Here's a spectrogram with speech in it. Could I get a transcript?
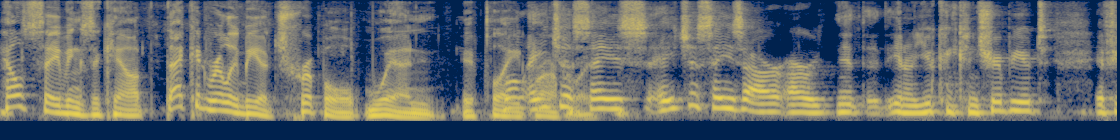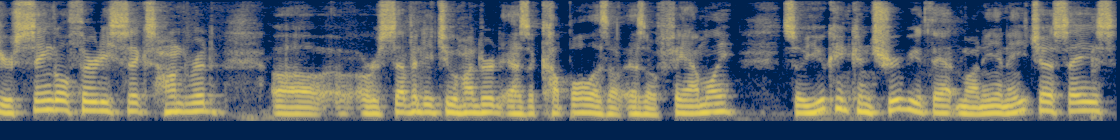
health savings account that could really be a triple win if played well, properly. HSAs HSAs are are you know you can contribute if you're single 3600 uh, or 7200 as a couple as a as a family. So you can contribute that money and HSAs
